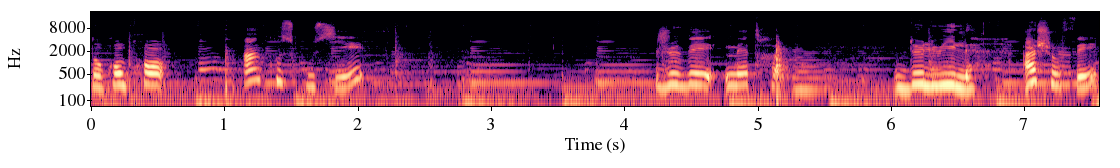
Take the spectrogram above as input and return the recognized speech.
Donc on prend un couscoussier. Je vais mettre de l'huile à chauffer.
